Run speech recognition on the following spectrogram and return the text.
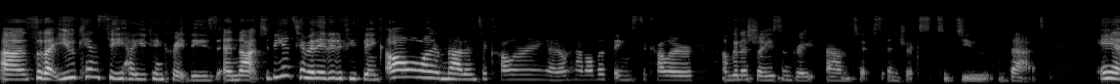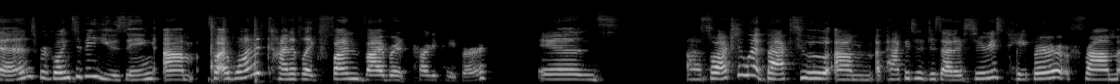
uh, so that you can see how you can create these and not to be intimidated if you think, oh, I'm not into coloring. I don't have all the things to color. I'm going to show you some great um, tips and tricks to do that. And we're going to be using, um, so I wanted kind of like fun, vibrant party paper. And uh, so I actually went back to um, a package of designer series paper from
